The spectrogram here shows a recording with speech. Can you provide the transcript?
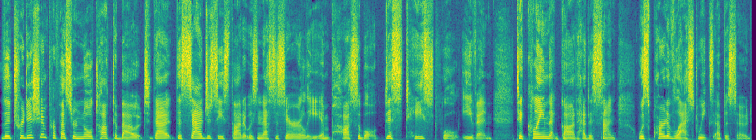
the tradition Professor Knohl talked about that the Sadducees thought it was necessarily impossible, distasteful even, to claim that God had a son was part of last week's episode.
